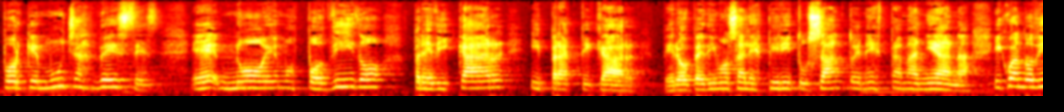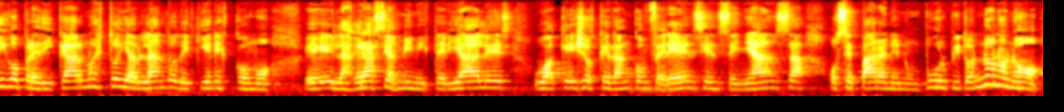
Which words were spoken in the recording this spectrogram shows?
porque muchas veces eh, no hemos podido predicar y practicar. Pero pedimos al Espíritu Santo en esta mañana. Y cuando digo predicar, no estoy hablando de quienes como eh, las gracias ministeriales o aquellos que dan conferencia, enseñanza o se paran en un púlpito. No, no, no.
